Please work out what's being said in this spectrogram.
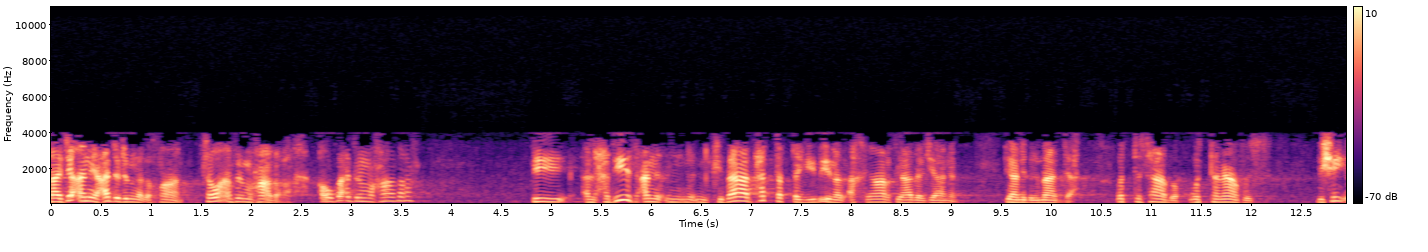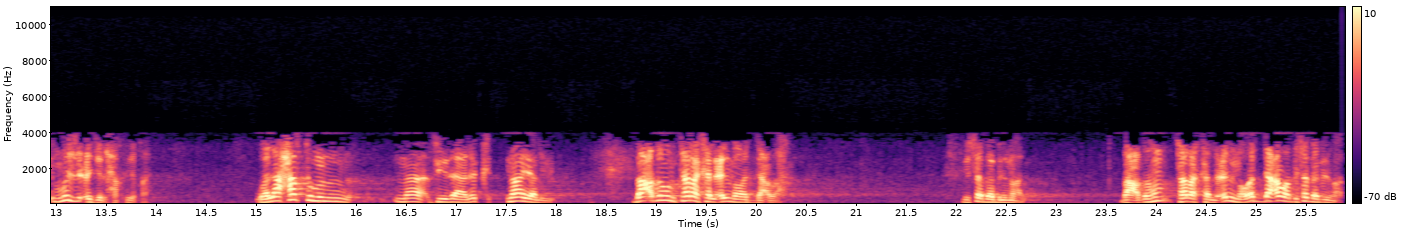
فاجأني عدد من الإخوان سواء في المحاضرة أو بعد المحاضرة بالحديث عن انكباب حتى الطيبين الأخيار في هذا الجانب جانب المادة والتسابق والتنافس بشيء مزعج الحقيقة. ولاحظت من ما في ذلك ما يلي بعضهم ترك العلم والدعوة بسبب المال. بعضهم ترك العلم والدعوة بسبب المال.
